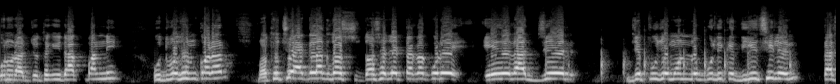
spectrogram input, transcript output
কোনো রাজ্য থেকেই ডাক পাননি উদ্বোধন করার। অথচ এক লাখ দশ দশ হাজার টাকা করে এ রাজ্যের যে পুজো মণ্ডপগুলিকে দিয়েছিলেন, তার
